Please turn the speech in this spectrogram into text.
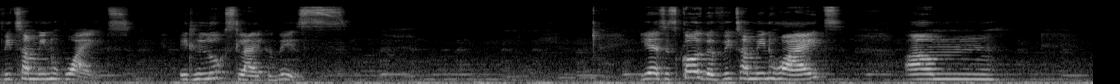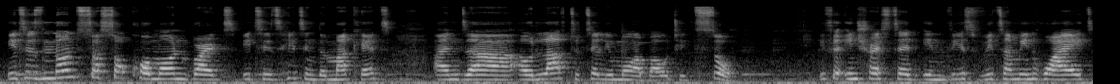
vitamin white. It looks like this. Yes it's called the vitamin white. Um it is not so so common but it is hitting the market and uh, i would love to tell you more about it. So if you're interested in this vitamin white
